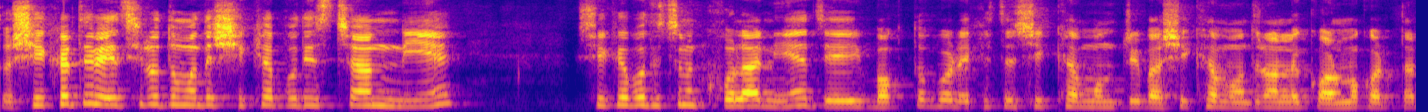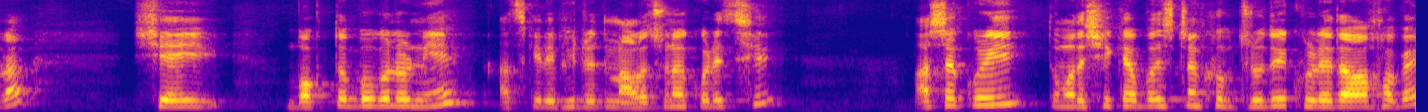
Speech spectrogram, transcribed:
তো শিক্ষার্থীরা, এই ছিল তোমাদের শিক্ষা প্রতিষ্ঠান নিয়ে, শিক্ষা প্রতিষ্ঠান খোলা নিয়ে যেই বক্তব্য রেখেছে শিক্ষামন্ত্রী বা শিক্ষা মন্ত্রণালয়ের কর্মকর্তারা, সেই বক্তব্যগুলো নিয়ে আজকের এই ভিডিওতে আলোচনা করেছি। আশা করি তোমাদের শিক্ষা প্রতিষ্ঠান খুব দ্রুতই খুলে দেওয়া হবে।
